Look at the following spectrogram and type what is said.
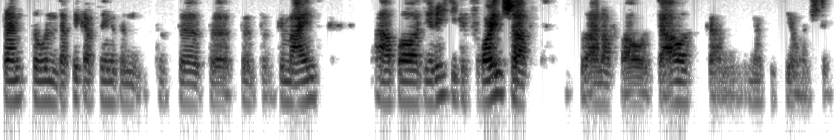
Friendzone der Pickup-Szene gemeint aber die richtige Freundschaft zu einer Frau, daraus kann eine Beziehung entstehen.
